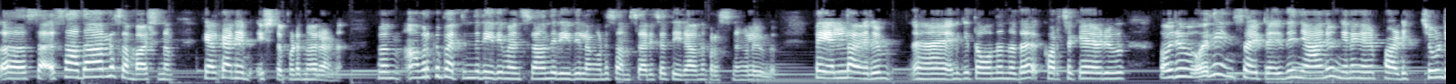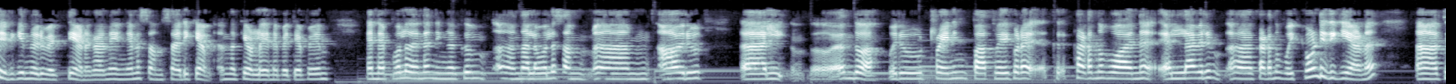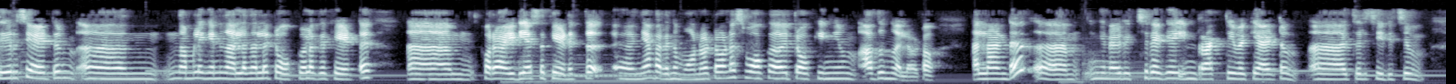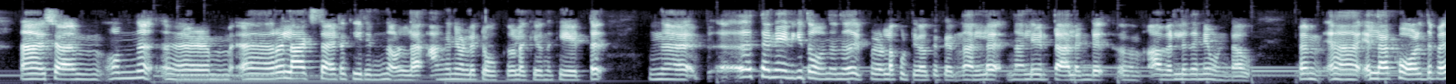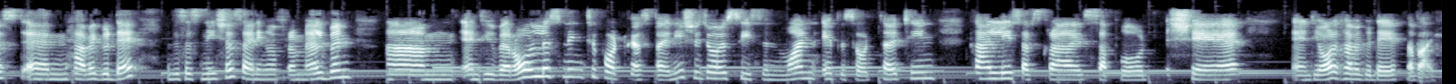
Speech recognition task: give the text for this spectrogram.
സാധാരണ സംഭാഷണം കേൾക്കാൻ ഇഷ്ടപ്പെടുന്നവരാണ്. അപ്പം അവർക്ക് പറ്റുന്ന രീതി മനസ്സിലാവുന്ന രീതിയിൽ അങ്ങോട്ട് സംസാരിച്ചാൽ തീരാവുന്ന പ്രശ്നങ്ങളേ ഉള്ളൂ. ഇപ്പൊ എല്ലാവരും എനിക്ക് തോന്നുന്നത് കുറച്ചൊക്കെ ഒരു ഒരു ഒരു ഇൻസൈറ്റ് ഇത് ഞാനും ഇങ്ങനെ ഇങ്ങനെ പഠിച്ചുകൊണ്ടിരിക്കുന്ന ഒരു വ്യക്തിയാണ്. കാരണം എങ്ങനെ സംസാരിക്കാം എന്നൊക്കെ ഉള്ളതിനെ പറ്റി. അപ്പം എന്നെ പോലെ തന്നെ നിങ്ങൾക്കും നല്ലപോലെ ആ ഒരു എന്തുവാ ഒരു ട്രെയിനിങ് പാത്വേ കൂടെ കടന്നു പോകാൻ എല്ലാവരും കടന്നു പോയിക്കൊണ്ടിരിക്കുകയാണ്. തീർച്ചയായിട്ടും നമ്മളിങ്ങനെ നല്ല നല്ല ടോക്കുകളൊക്കെ കേട്ട് കുറെ ഐഡിയാസ് ഒക്കെ എടുത്ത് ഞാൻ പറയുന്നത് മോണോട്ടോണസ് വോക്ക് ടോക്കിങ്ങും അതൊന്നും അല്ല കേട്ടോ. അല്ലാണ്ട് ഇങ്ങനെ ഒരു ഇച്ചിരിയൊക്കെ ഇന്ററാക്റ്റീവ് ഒക്കെ ആയിട്ടും ഇച്ചിരി ചിരിച്ചും ഒന്ന് റിലാക്സ്ഡ് ആയിട്ടൊക്കെ ഇരുന്നുള്ള അങ്ങനെയുള്ള ടോക്കുകളൊക്കെ ഒന്ന് കേട്ട് തന്നെ എനിക്ക് തോന്നുന്നത് ഇപ്പോഴുള്ള കുട്ടികൾക്കൊക്കെ നല്ല നല്ലൊരു ടാലന്റ് അവരിൽ തന്നെ ഉണ്ടാവും. അപ്പം എല്ലാവർക്കും all the best and have a good day this is Neesha signing off from Melbourne and you were all listening to podcast by Nisha George season 1 episode 13 kindly subscribe support share and you all have a good day bye bye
